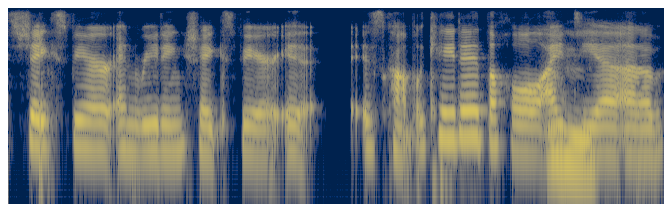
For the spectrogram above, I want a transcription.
Shakespeare and reading Shakespeare it is complicated. The whole Mhm. idea of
